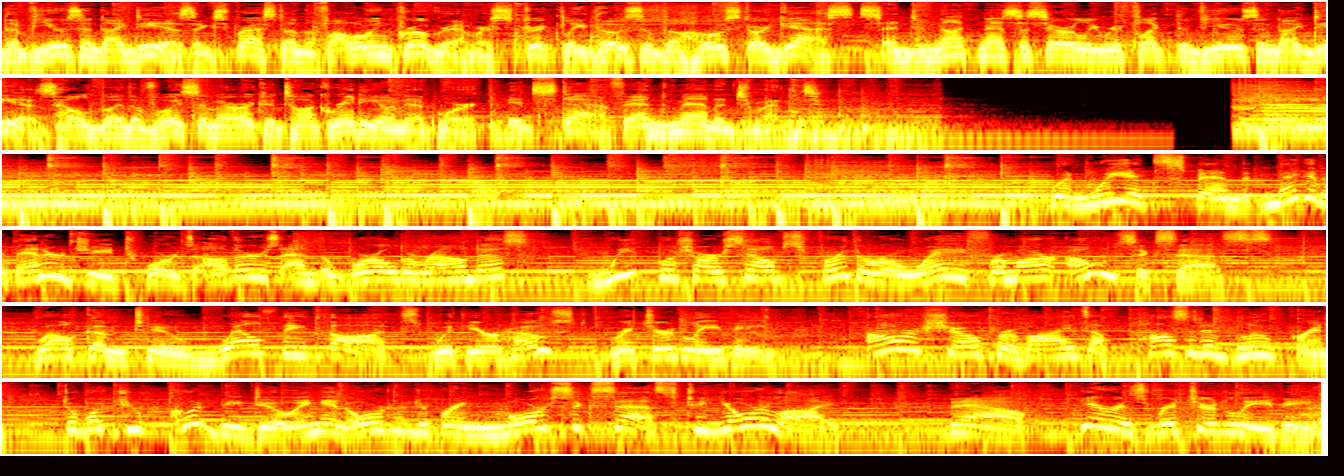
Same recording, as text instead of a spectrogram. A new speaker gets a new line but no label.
The views and ideas expressed on the following program are strictly those of the host or guests and do not necessarily reflect the views and ideas held by the Voice America Talk Radio Network, its staff, and management.
When we expend negative energy towards others and the world around us, we push ourselves further away from our own success. Welcome to Wealthy Thoughts with your host, Richard Levy. Our show provides a positive blueprint to what you could be doing in order to bring more success to your life. Now, here is Richard Levy.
